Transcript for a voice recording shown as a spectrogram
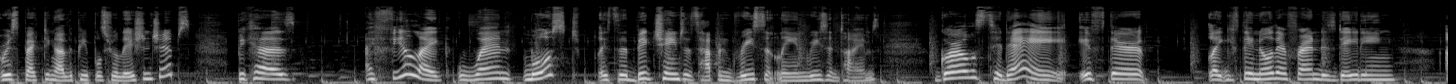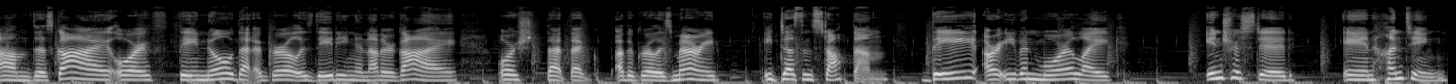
respecting other people's relationships. Because I feel like when most, it's a big change that's happened recently in recent times. Girls today, if they're like, if they know their friend is dating um, this guy, or if they know that a girl is dating another guy, or sh- that that other girl is married, it doesn't stop them. They are even more like interested in hunting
